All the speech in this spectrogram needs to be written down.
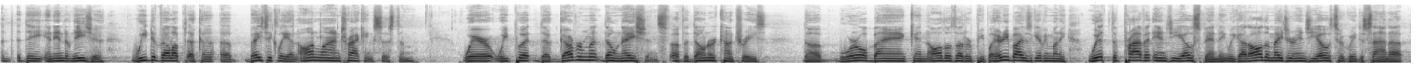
the, in Indonesia, we developed a, a, basically an online tracking system where we put the government donations of the donor countries the World Bank and all those other people. Everybody was giving money with the private NGO spending. We got all the major NGOs to agree to sign up.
